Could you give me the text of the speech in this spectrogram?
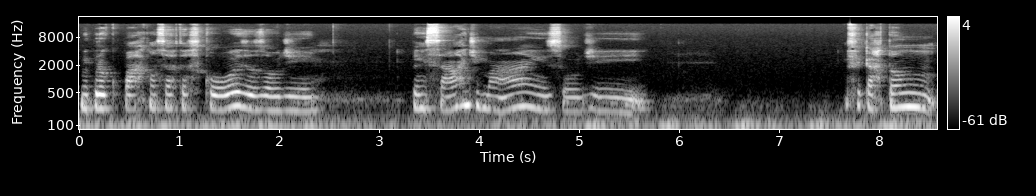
me preocupar com certas coisas ou de pensar demais ou de ficar tão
